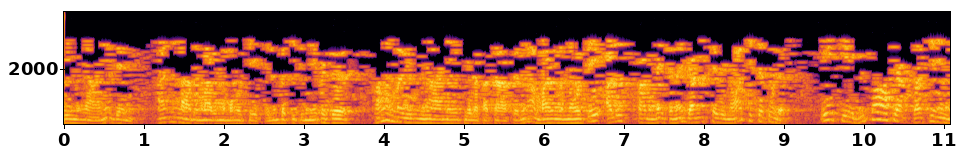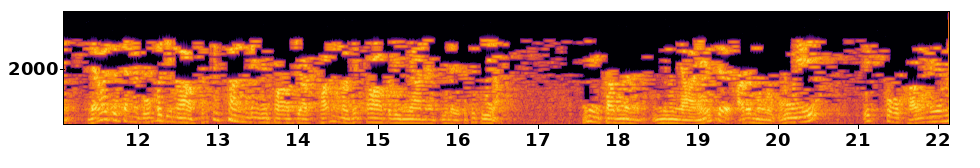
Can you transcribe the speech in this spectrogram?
විඥානය දැන් අන්නාද මරණ මොහොතේ එළඹ සිටින එකට කර්ම විඥානය කියලා කතා කරනවා. මරණ මොහොතේ අලුත් කර්ම එතන ජනිත වෙනවා සිත තුළ. ඒකේ විපාකයක් වශයෙන් නැවත තැනක උපදිනවා ප්‍රතිසන්දේ විපාකයක් කර්ම විපාක විඥානය කියලා එකට තියෙනවා. මේ කර්ම විඥාණයට අරමුණු වූයේ එක්කෝ කර්මයේම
